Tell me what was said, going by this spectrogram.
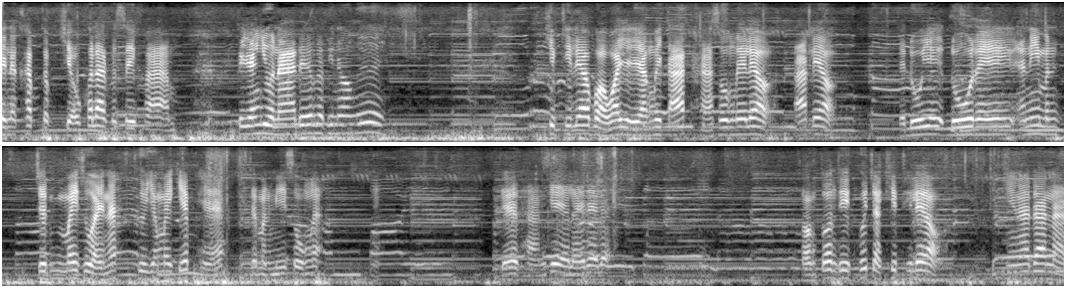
ยนะครับ กับเขียวโคราชเบอร์ไซฟาร์ม ก็ยังอยู่นาเดิมนะพี่น้องเอ้ย คลิปที่แล้วบอกว่ายังไม่ตัดหาทรงได้แล้วตัดแล้วแต่ดูดูในอันนี้มันจะไม่สวยนะ คือยังไม่เก็บแผลแต่มันมีทรงแล้วแก้ฐานแก้อะไรได้แล้วสองต้นที่คุยจากคลิปที่แล้ว นี่นะด้านหน้า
